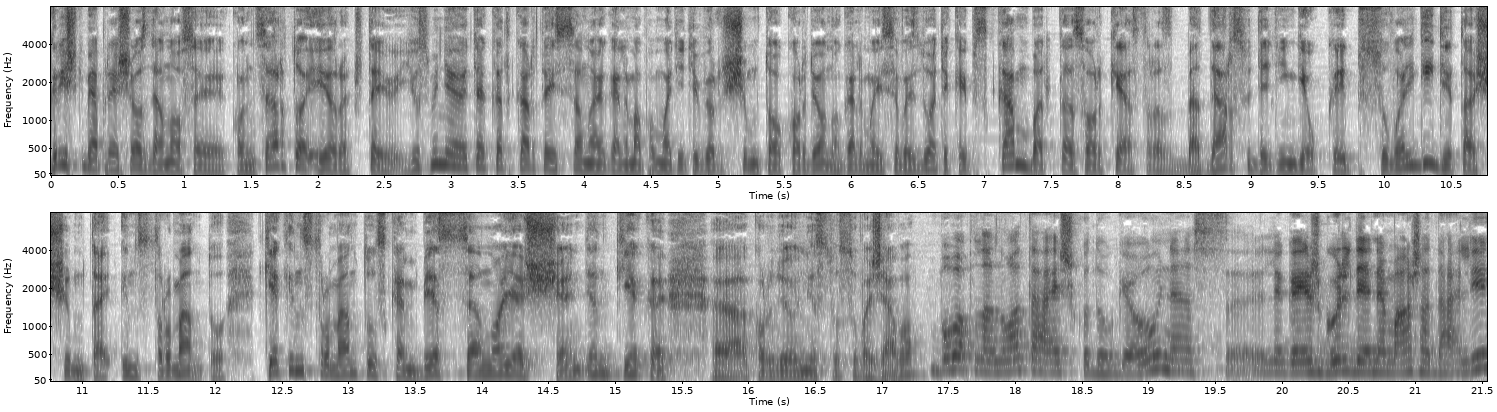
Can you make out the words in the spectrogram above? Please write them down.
grįžkime prie šios dienos koncerto ir štai jūs minėjote, kad kartais scenoje galima pamatyti virš šimto akordionų, galima įsivaizduoti, kaip skamba tas orkestras, bet dar sudėtingiau, kaip suvaldyti tą šimtą instrumentų. Kiek instrumentų skambės scenoje šiandien, kiek e, akordionistų suvažiavo? Buvo planuota, aišku, daugiau, nes lyga išguldė nemažą dalį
